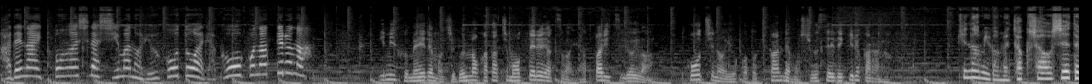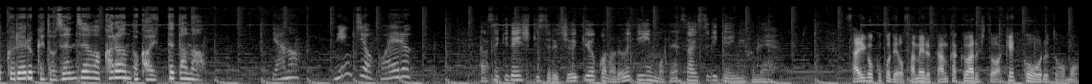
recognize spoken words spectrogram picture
派手な一本足だし今の流行とは逆を行ってるな。意味不明でも自分の形持ってるやつはやっぱり強いわ。コーチの言うこと聞かんでも修正できるからな。木並がめちゃくちゃ教えてくれるけど全然わからんとか言ってたな。矢野認知を超える。打席で意識する19個のルーティーンも天才すぎて意味不明。最後ここで収める感覚ある人は結構おると思う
